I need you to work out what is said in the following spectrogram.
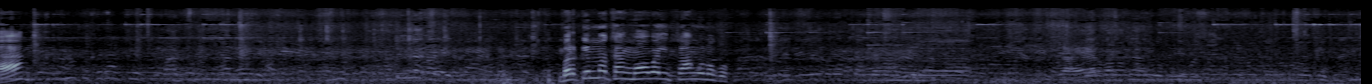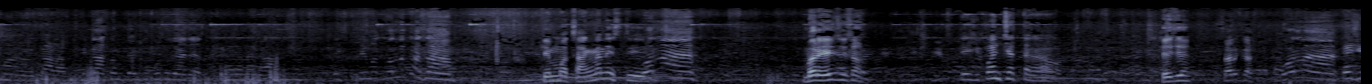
हा? बर किंमत सांग मोबाईल सांगू नको. किंमत सांग ना नुसती. बरं हे जी सांग. त्याची पंच्याहत्तर हे जी. त्याची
